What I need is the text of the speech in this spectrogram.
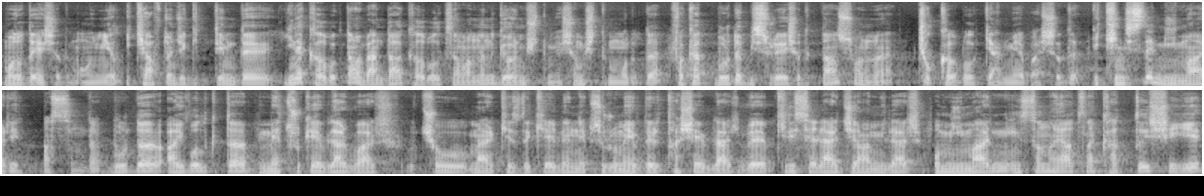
Moda'da yaşadım 10 yıl. İki hafta önce gittiğimde yine kalabalıktı ama ben daha kalabalık zamanlarını görmüştüm, yaşamıştım Moda'da. Fakat burada bir süre yaşadıktan sonra çok kalabalık gelmeye başladı. İkincisi de mimari aslında. Burada Ayvalık'ta metruk evler var. Çoğu merkezdeki evlerin hepsi Rum evleri, taş evler ve kiliseler, camiler. O mimarinin insanın hayatına kattığı şeyi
